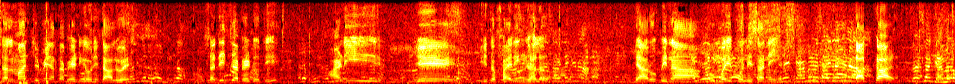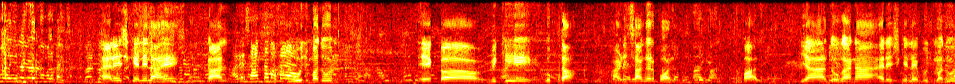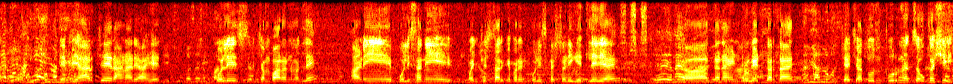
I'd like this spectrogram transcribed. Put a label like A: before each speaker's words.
A: सलमानची मी आता भेट घेऊन इथं आलोय सदिच्छा भेट होती. आणि जे इथं फायरिंग झालं त्या आरोपींना मुंबई पोलिसांनी तात्काळ अरेस्ट केलेला आहे. काल भुजमधून एक विकी गुप्ता आणि सागर पॉल पाल या दोघांना अरेस्ट केले भुजमधून. ते बिहारचे राहणारे आहेत. पोलीस चंपारणमधले. आणि पोलिसांनी पंचवीस तारखेपर्यंत पोलीस कस्टडी घेतलेली आहे. त्यांना इंट्रोगेट करतायत. त्याच्यातून पूर्ण चौकशी.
